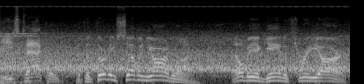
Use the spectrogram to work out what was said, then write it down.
He's tackled at the 37-yard line. That'll be a gain of three yards.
